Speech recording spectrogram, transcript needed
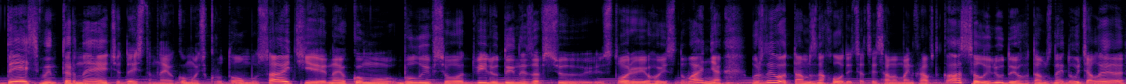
десь в інтернеті, десь там на якомусь крутому сайті, на якому були всього дві людини за всю історію його існування, можливо, там знаходиться цей самий Minecraft Castle, і люди його там знайдуть, але.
